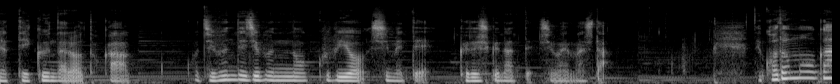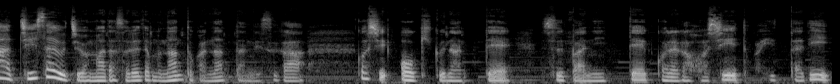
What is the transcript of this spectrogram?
やっていくんだろうとかこう自分で自分の首を絞めて苦しくなってしまいましたで子供が小さいうちはまだそれでもなんとかなったんですが少し大きくなってスーパーに行ってこれが欲しいとか言ったり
